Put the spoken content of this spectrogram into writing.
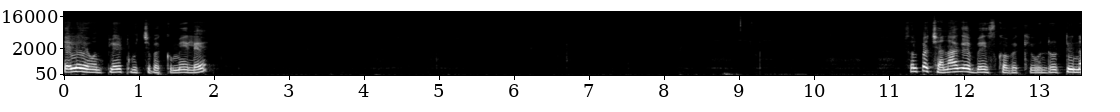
ಎಲೆ ಒಂದು ಪ್ಲೇಟ್ ಮುಚ್ಚಬೇಕು ಮೇಲೆ ಸ್ವಲ್ಪ ಚೆನ್ನಾಗೇ ಬೇಯಿಸ್ಕೋಬೇಕು ಇವನ್ ರೊಟ್ಟಿನ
